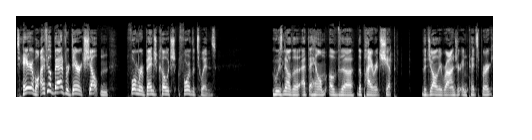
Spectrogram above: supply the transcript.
terrible. I feel bad for Derek Shelton, former bench coach for the Twins, who is now the at the helm of the the pirate ship, the Jolly Roger in Pittsburgh.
